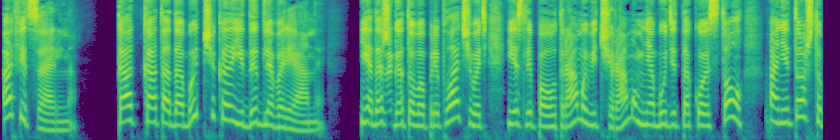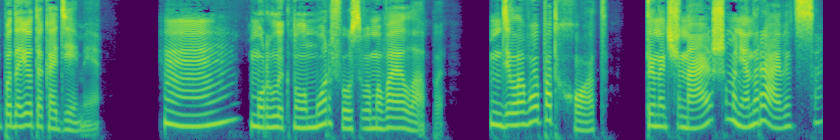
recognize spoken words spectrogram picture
Официально как кота-добытчика еды для Варианы. Я даже готова приплачивать, если по утрам и вечерам у меня будет такой стол, а не то, что подает Академия». «Хм...» — мурлыкнул Морфеус, вымывая лапы. «Деловой подход. Ты начинаешь, мне нравится».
